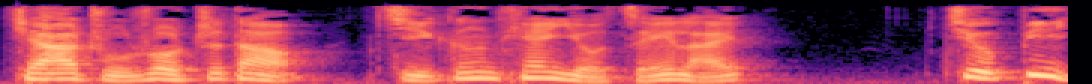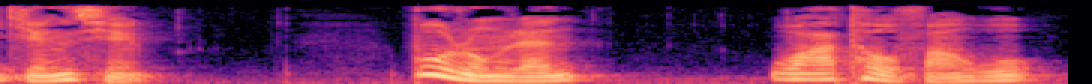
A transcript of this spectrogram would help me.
家主若知道几更天有贼来，就必警醒，不容人挖透房屋。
